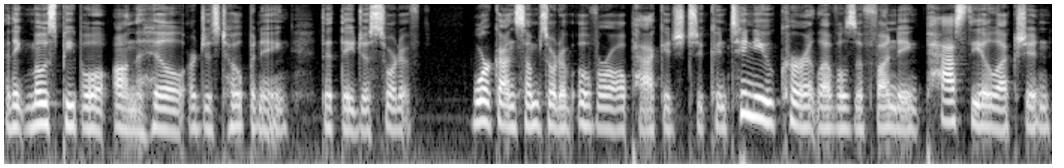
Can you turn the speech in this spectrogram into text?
I think most people on the Hill are just hoping that they just sort of work on some sort of overall package to continue current levels of funding past the election,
